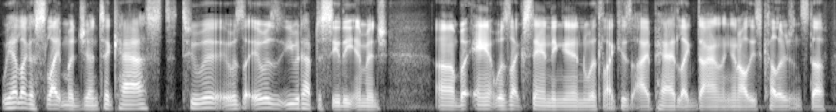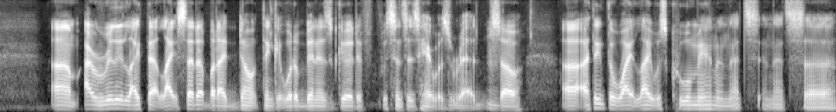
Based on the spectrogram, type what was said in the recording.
we had like a slight magenta cast to it. It was it was you would have to see the image, uh, but Ant was like standing in with like his iPad, like dialing in all these colors and stuff. Um, I really liked that light setup, but I don't think it would have been as good if since his hair was red. So uh, I think the white light was cool, man, and that's and that's uh,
